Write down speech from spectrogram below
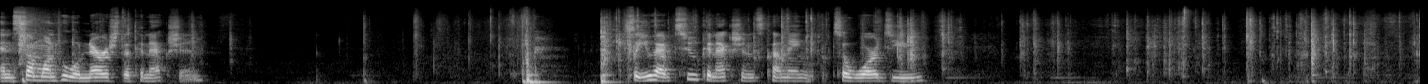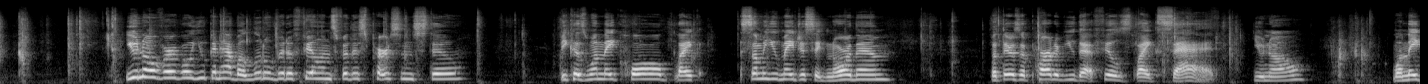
and someone who will nourish the connection. So you have two connections coming towards you. You know, Virgo, you can have a little bit of feelings for this person still. Because when they call, like, some of you may just ignore them but there's a part of you that feels like sad, you know? When they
